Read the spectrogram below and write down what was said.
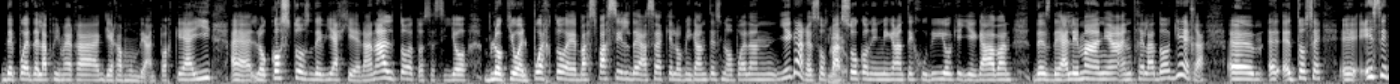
después de la Primera Guerra Mundial, porque ahí eh, los costos de viaje eran altos, entonces si yo bloqueo el puerto es más fácil de hacer que los migrantes no puedan llegar. Eso pasó con inmigrantes judíos que llegaban desde Alemania entre las dos guerras. Em, e, entonces, eh, ese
